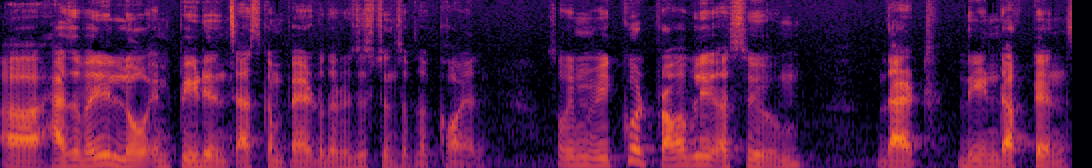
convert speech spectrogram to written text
uh, has a very low impedance as compared to the resistance of the coil. So, we, we could probably assume that the inductance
